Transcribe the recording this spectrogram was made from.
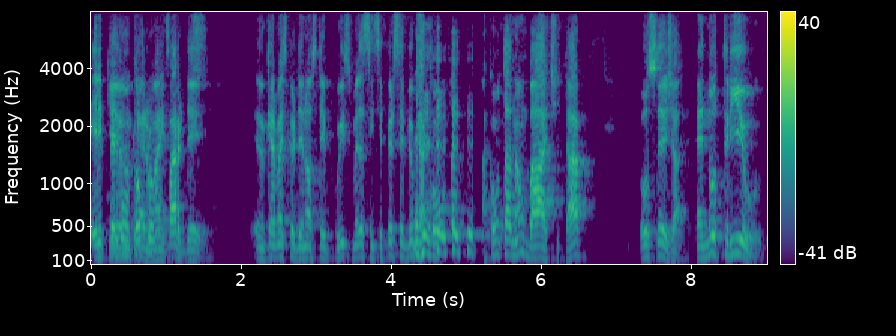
Ele perguntou para o Marcos. Perder eu não quero mais perder nosso tempo com isso, mas assim, você percebeu que a conta, a conta não bate, tá? Ou seja, é no trio.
